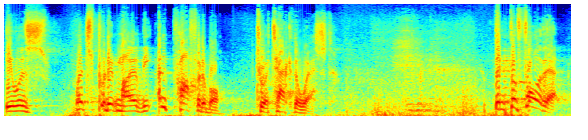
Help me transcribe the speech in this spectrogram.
it was, let's put it mildly, unprofitable to attack the West. But before that,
